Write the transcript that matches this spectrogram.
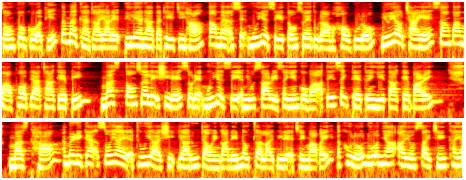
ဆုံးပုဂ္ဂိုလ်အဖြစ်သတ်မှတ်ခံထားရတဲ့ဘီလီယံနာတထေးကြီးဟာတာမန်အစ်စ်မူရစ်စေးသုံးဆွဲသူတာမဟုတ်ဘူးလို့ New York Times ရဲ့စောင်းပါမှာဖော်ပြထားခဲ့ပြီးမတ်သုံးဆွဲလေးရှိတဲ့ဆိုတဲ့မူရစ်စေးအမျိုးအစားတွေစရင်ကိုပါအသေးစိတ်ထည့်သွင်းရေးသားခဲ့ပါတယ်။မတ်ဟာအမေရိကန်အစိုးရရဲ့အထူးရာရှိယာရူးတာဝန်ကနေနှုတ်ထွက်လိုက်ပြီးတဲ့အချိန်မှာပဲအခုလိုလူအများအာရုံစိုက်ခြင်းခံရ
